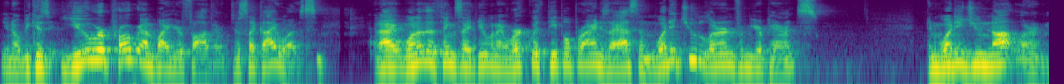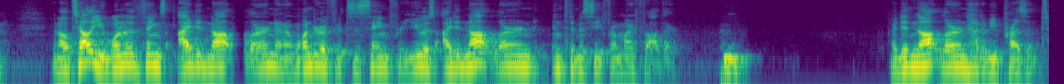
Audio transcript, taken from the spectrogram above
you know, because you were programmed by your father just like I was. And I one of the things I do when I work with people Brian is I ask them, what did you learn from your parents? And what did you not learn? And I'll tell you, one of the things I did not learn, and I wonder if it's the same for you, is I did not learn intimacy from my father. I did not learn how to be present.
